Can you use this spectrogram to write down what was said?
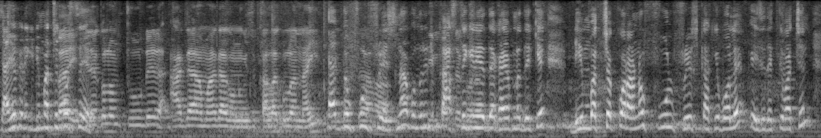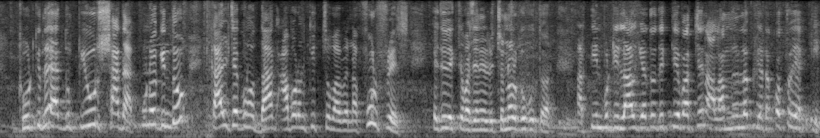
যাই হোক এটা কি ডিম বাচ্চা করছে? এরকম টুডের আগা মাগা কোনো কিছু কালা কুলা নাই। একদম ফুল ফ্রেশ না? বন্ধুরা একটু কাছ থেকে নিয়ে দেখাই আপনাদেরকে। ডিম বাচ্চা করানো ফুল ফ্রেশ কাকে বলে? এই যে দেখতে পাচ্ছেন ঠোঁট কিন্তু একদম পিওর সাদা। কোনো কিন্তু কালচে কোনো দাগ আবরণ কিচ্ছু পাবেন না। ফুল ফ্রেশ এই যে দেখতে পাচ্ছেন এটা হচ্ছে নরকবুতর আর তিন ফুটি লাল গেঁদো দেখতে পাচ্ছেন আলহামদুলিল্লাহ পেয়াটা কত অ্যাক্টিভ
